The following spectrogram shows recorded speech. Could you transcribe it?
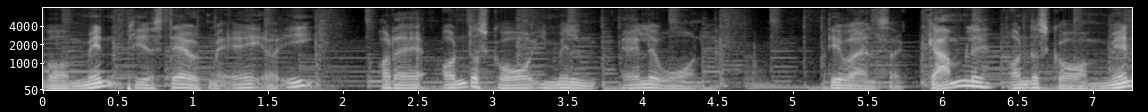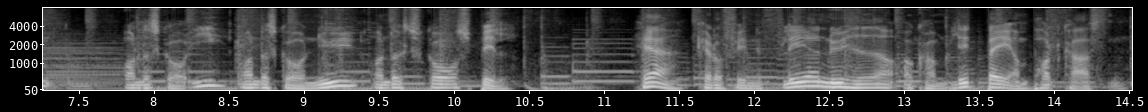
hvor mænd bliver stavet med A og E, og der er underscore imellem alle ordene. Det var altså gamle underscore mænd, underscore i, underscore nye, underscore spil. Her kan du finde flere nyheder og komme lidt bag om podcasten.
